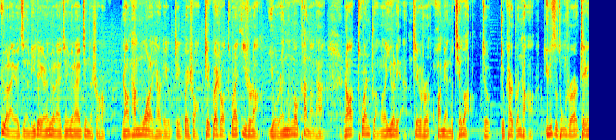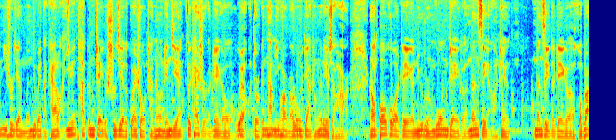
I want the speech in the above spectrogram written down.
越来越近，离这个人越来越近，越来越近的时候。然后他摸了一下这个这个怪兽，这怪兽突然意识到有人能够看到他，然后突然转过来一个脸，这个时候画面就切断了，就就开始转场。与此同时，这个逆世界的门就被打开了，因为他跟这个世界的怪兽产生了连接。最开始的这个 Will 就是跟他们一块玩《龙与地下城》的这个小孩，然后包括这个女主人公这个 Nancy 啊，这个。Nancy 的这个伙伴，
